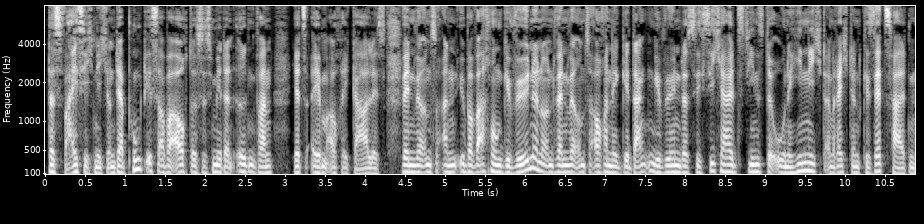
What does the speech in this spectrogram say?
das weiß ich nicht. Und der Punkt ist aber auch, dass es mir dann irgendwann jetzt eben auch egal ist. Wenn wir uns an Überwachung gewöhnen und wenn wir uns auch an den Gedanken gewöhnen, dass sich Sicherheitsdienste ohnehin nicht an Recht und Gesetz halten,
